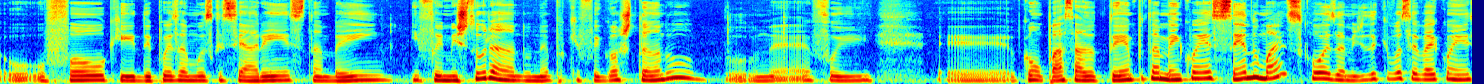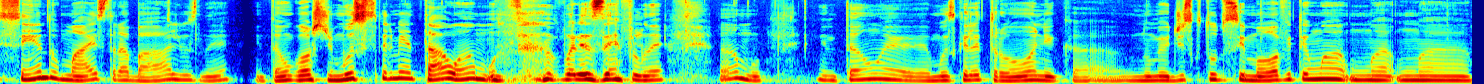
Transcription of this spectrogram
O, o, folk, depois a música cearense também. E fui misturando, né? Porque fui gostando, né? Fui, é, com o passar do tempo, também conhecendo mais coisas. À medida que você vai conhecendo mais trabalhos, né? Então, gosto de música experimental, amo, por exemplo, né? Amo. Então, é música eletrônica. No meu disco Tudo Se Move tem uma, uma, uma,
